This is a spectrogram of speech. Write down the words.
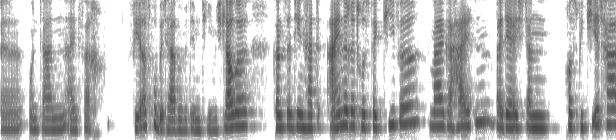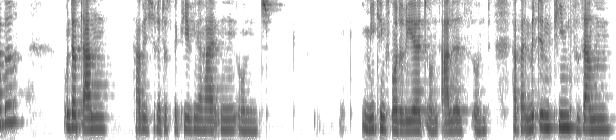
Äh, und dann einfach viel ausprobiert habe mit dem Team. Ich glaube, Konstantin hat eine Retrospektive mal gehalten, bei der ich dann hospitiert habe. Und ab dann habe ich Retrospektiven gehalten und Meetings moderiert und alles und habe halt mit dem Team zusammen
